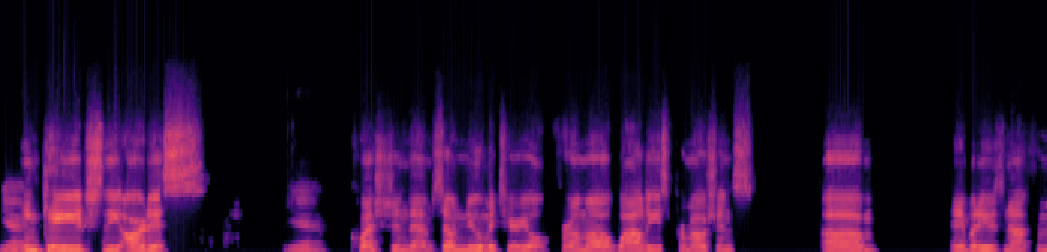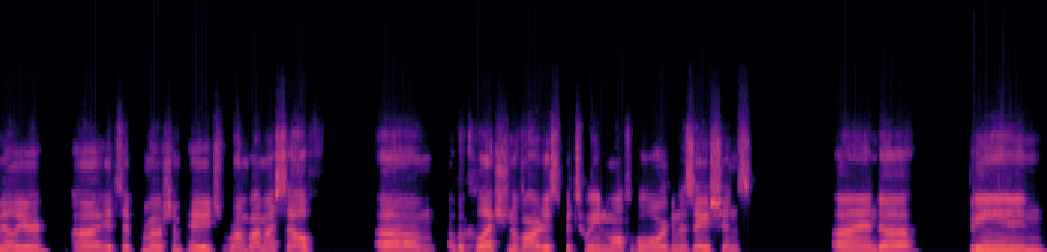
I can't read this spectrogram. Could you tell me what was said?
Yeah. engage the artists, Yeah. Question them. So new material from uh, Wild East Promotions. Um, anybody who's not familiar, uh, it's a promotion page run by myself um, of a collection of artists between multiple organizations, and uh, being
